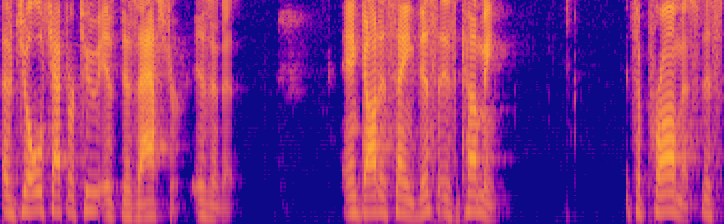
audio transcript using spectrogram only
of Joel chapter 2 is disaster, isn't it? And God is saying, This is coming. It's a promise. This,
